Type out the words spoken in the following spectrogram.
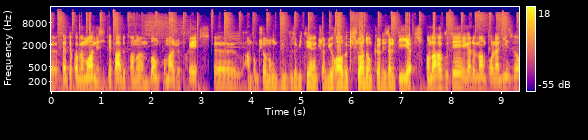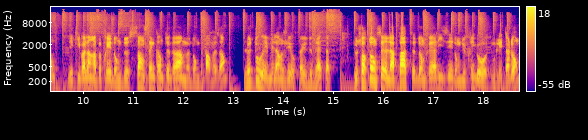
euh, faites comme moi, n'hésitez pas de prendre un bon fromage frais euh, en fonction d'où vous habitez, hein, que ce soit du Rove, qu'il soit donc euh, des Alpilles. On va rajouter également pour la liaison l'équivalent à peu près donc de 150 grammes donc de parmesan. Le tout est mélangé aux feuilles de blettes. Nous sortons la pâte donc réalisée donc du frigo, nous l'étalons.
